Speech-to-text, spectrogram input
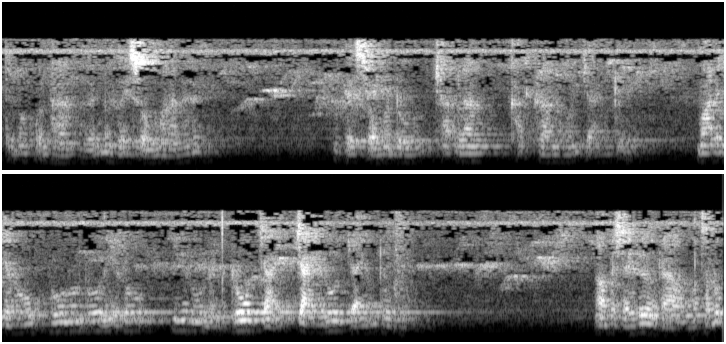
แต่บางคน เหินไม่เคยส่งมาเลยไม่เคยส่งมาดูชะล้างขัดคลานหัวใจของตัวเองมาแล้วจะรู้รู้นู้นรู้นี่รู้นี่รู้นั่นรู้ใจใจรู้ใจของตัวเองเอาไปใส่เรื่องราวมาทะลุ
